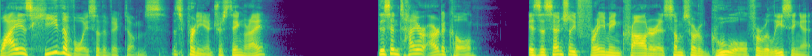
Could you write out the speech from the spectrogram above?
why is he the voice of the victims? That's pretty interesting, right? This entire article is essentially framing Crowder as some sort of ghoul for releasing it.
